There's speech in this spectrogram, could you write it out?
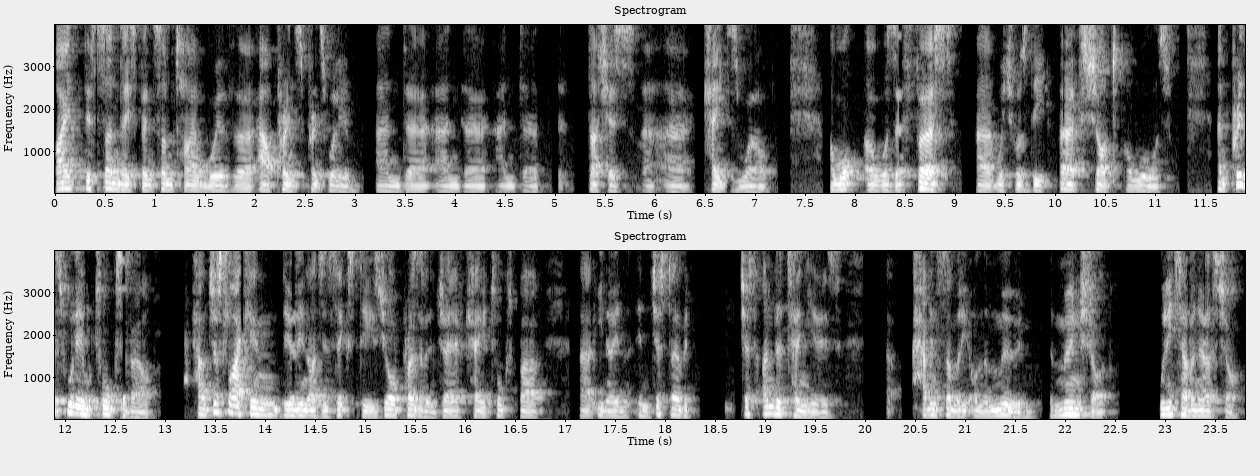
I this Sunday spent some time with uh, our Prince, Prince William, and uh, and uh, and Duchess Kate as well. And what was their first, which was the Earthshot Awards. And Prince William talks about how just like in the early 1960s, your president JFK talks about, uh, you know, in, in, just over, just under 10 years, uh, having somebody on the moon, the moonshot. We need to have an Earthshot,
